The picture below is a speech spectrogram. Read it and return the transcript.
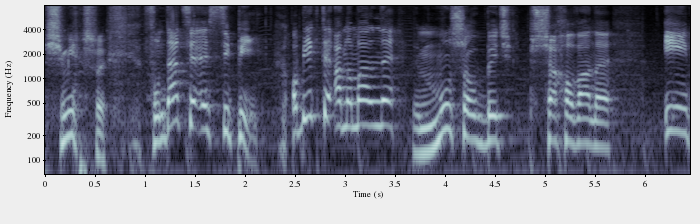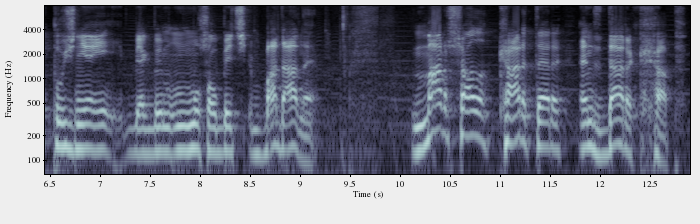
śmieszy. Fundacja SCP. Obiekty anomalne muszą być przechowane i później jakby muszą być badane. Marshall, Carter and Dark Hub.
